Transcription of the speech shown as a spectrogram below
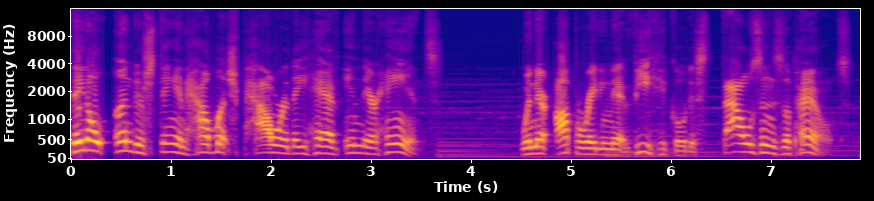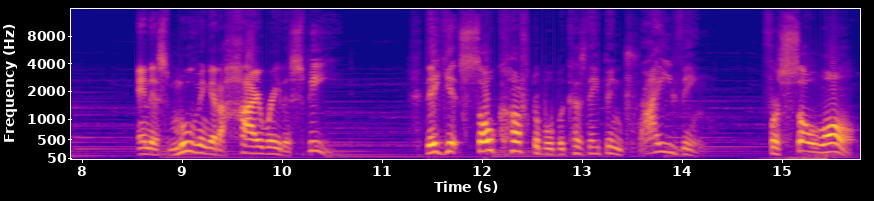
They don't understand how much power they have in their hands when they're operating that vehicle that's thousands of pounds and it's moving at a high rate of speed. They get so comfortable because they've been driving for so long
